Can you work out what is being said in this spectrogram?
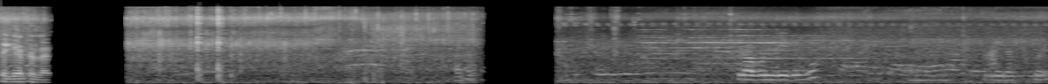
থেকে একটা লবণ দিয়ে দেবো। আন্দাজ করে।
